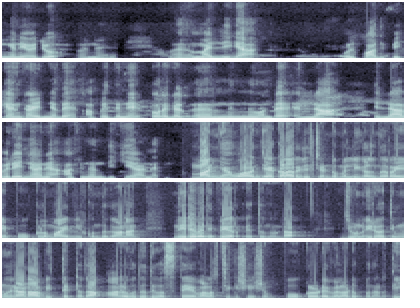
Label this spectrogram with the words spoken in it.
ഇങ്ങനെയൊരു മല്ലിക ഉൽപ്പാദിപ്പിക്കാൻ കഴിഞ്ഞത്. അപ്പം ഇതിന് പുറകിൽ നിന്നുകൊണ്ട് എല്ലാ എല്ലാവരെയും ഞാൻ അഭിനന്ദിക്കുകയാണ്. മഞ്ഞ ഓറഞ്ച് കളറിൽ ചെണ്ടുമല്ലികൾ നിറയെ പൂക്കളുമായി നിൽക്കുന്നത് കാണാൻ നിരവധി പേർ എത്തുന്നുണ്ട്. ജൂൺ ഇരുപത്തിമൂന്നിനാണ് വിത്തിട്ടത്. അറുപത് ദിവസത്തെ വളർച്ചയ്ക്ക് ശേഷം പൂക്കളുടെ വിളവെടുപ്പ് നടത്തി.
